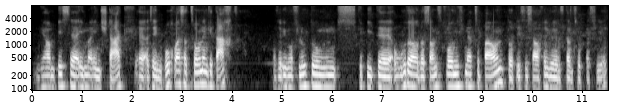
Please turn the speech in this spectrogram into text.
wir haben bisher immer in stark, also in Hochwasserzonen gedacht, also Überflutungsgebiete oder oder sonst wo nicht mehr zu bauen. Dort ist es auch übrigens dann so passiert.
